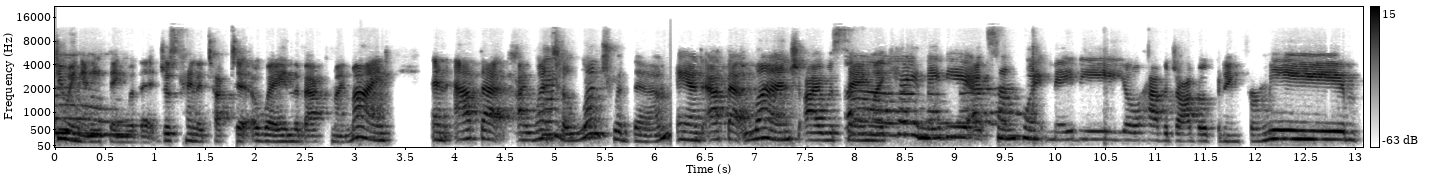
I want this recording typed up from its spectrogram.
doing anything with it just kind of tucked it away in the back of my mind and at that, I went to lunch with them. And at that lunch, I was saying, like, hey, maybe at some point, maybe you'll have a job opening for me.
